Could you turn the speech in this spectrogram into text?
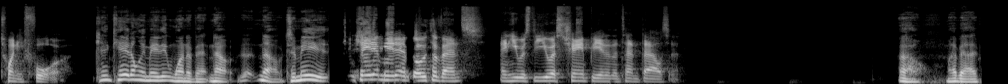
24. Kincaid only made it one event. No, no. To me, Kincaid made it in both events, and he was the U.S. champion in the 10,000. Oh, my bad.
